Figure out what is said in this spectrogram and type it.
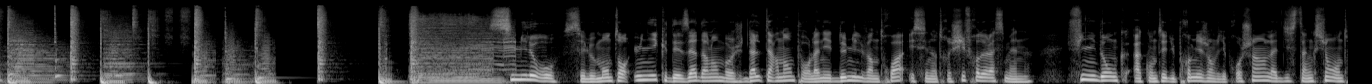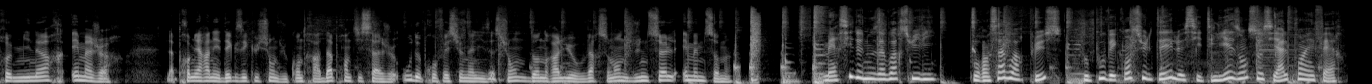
6 000 euros, c'est le montant unique des aides à l'embauche d'alternants pour l'année 2023 et c'est notre chiffre de la semaine. Fini donc, à compter du 1er janvier prochain, la distinction entre mineurs et majeurs. La première année d'exécution du contrat d'apprentissage ou de professionnalisation donnera lieu au versement d'une seule et même somme. Merci de nous avoir suivis. Pour en savoir plus, vous pouvez consulter le site liaisonsocial.fr.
